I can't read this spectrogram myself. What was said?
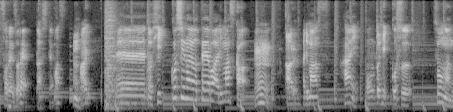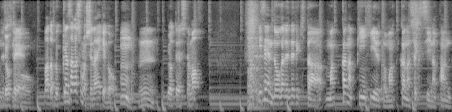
それぞれ出してます。うんはい。えーと、引っ越しの予定はありますか？うん。ある。あります。はい。ほんと引っ越す。そうなんですよ。予定まだ物件探しもしないけど、うん。うん。予定してます。以前動画で出てきた真っ赤なピンヒールと真っ赤なセクシーなパン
